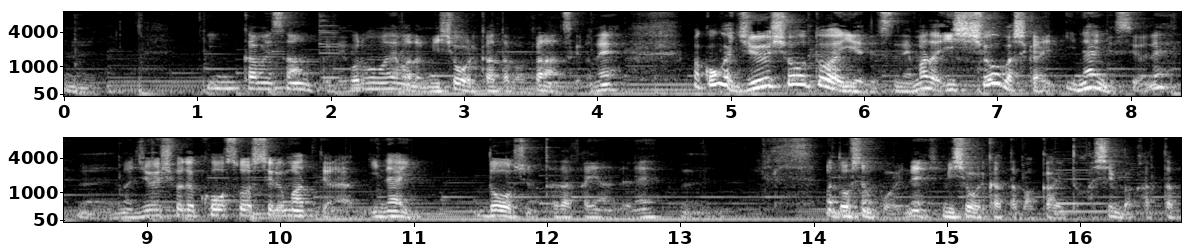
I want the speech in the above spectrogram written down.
うん、キングカメ3区で、これもね、まだ未勝利勝ったばっかなんですけどね。まあ、今回重賞とはいえですね、まだ1勝馬しかいないんですよね。うんまあ、重賞で構想してる馬っていうのはいない同士の戦いなんでね。うん。まあ、どうしてもこういうね未勝利勝ったばっかりとか新馬勝ったば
